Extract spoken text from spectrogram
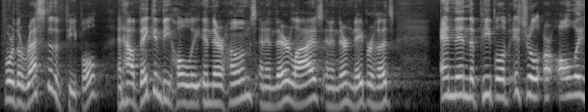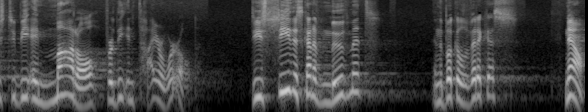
for the rest of the people and how they can be holy in their homes and in their lives and in their neighborhoods. And then the people of Israel are always to be a model for the entire world. Do you see this kind of movement in the book of Leviticus? Now,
